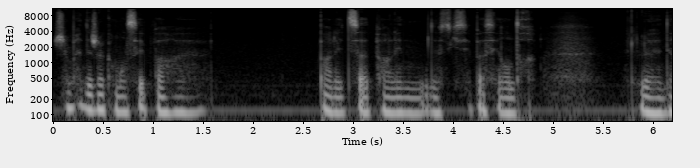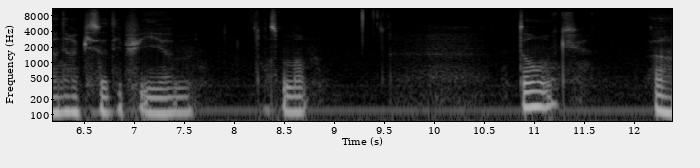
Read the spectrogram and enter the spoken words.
j'aimerais déjà commencer par euh, parler de ça, de parler de ce qui s'est passé entre le dernier épisode et puis euh, en ce moment. Donc, la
